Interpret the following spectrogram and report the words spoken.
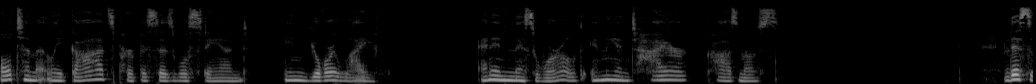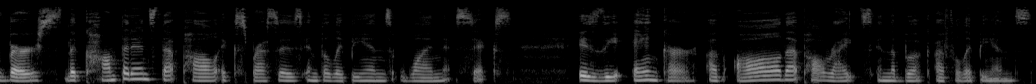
Ultimately, God's purposes will stand in your life and in this world, in the entire cosmos. This verse, the confidence that Paul expresses in Philippians 1 6, is the anchor of all that Paul writes in the book of Philippians.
